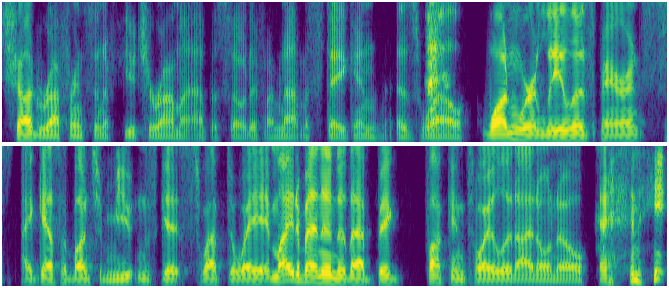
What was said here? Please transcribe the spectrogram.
Chud reference in a Futurama episode, if I'm not mistaken, as well. One where Leela's parents, I guess a bunch of mutants get swept away. It might have been into that big fucking toilet. I don't know. And he,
